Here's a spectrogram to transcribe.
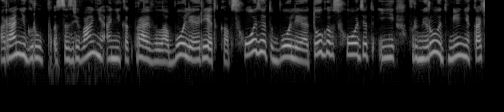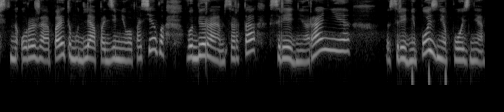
ранних групп созревания, они, как правило, более редко всходят, более туго всходят и формируют менее качественный урожай. Поэтому для подзимнего посева выбираем сорта средние, ранние, среднепозднее, позднее.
